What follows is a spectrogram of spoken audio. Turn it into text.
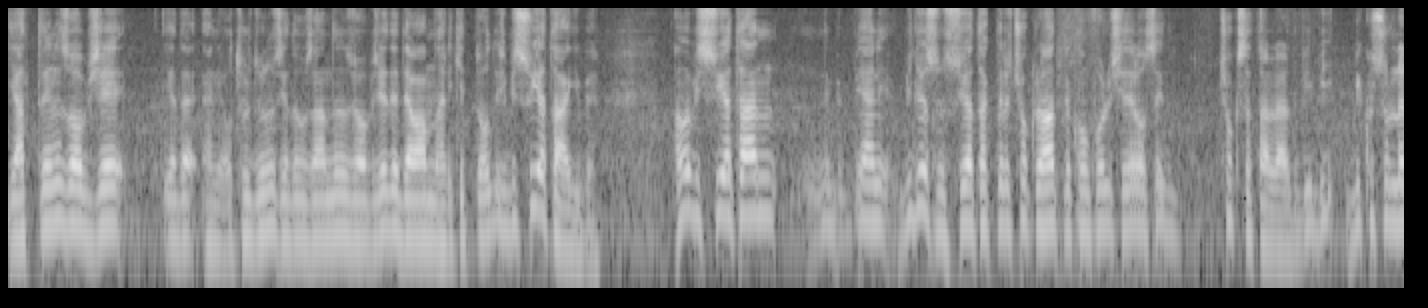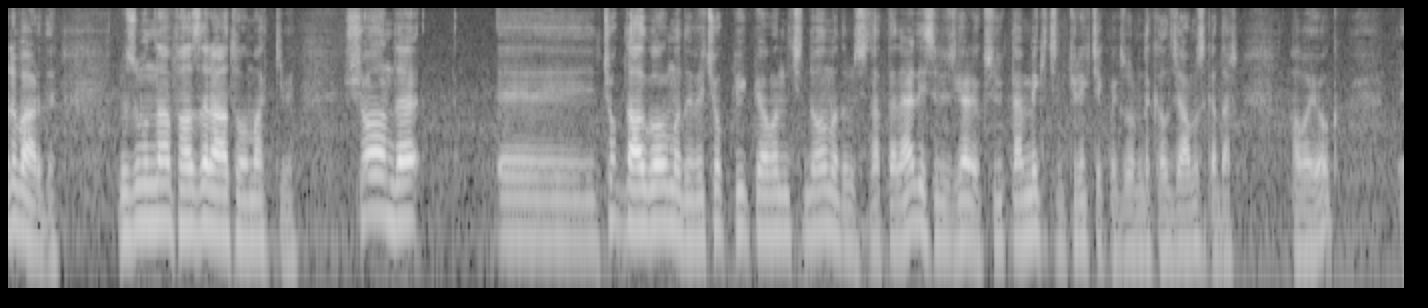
Yattığınız obje ya da hani oturduğunuz ya da uzandığınız obje de devamlı hareketli olduğu için bir su yatağı gibi. Ama bir su yatağın yani biliyorsunuz su yatakları çok rahat ve konforlu şeyler olsaydı çok satarlardı. Bir, bir, bir kusurları vardı. Lüzumundan fazla rahat olmak gibi. Şu anda ee, çok dalga olmadığı ve çok büyük bir havanın içinde olmadığımız için hatta neredeyse rüzgar yok. Sürüklenmek için kürek çekmek zorunda kalacağımız kadar hava yok. Ee,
